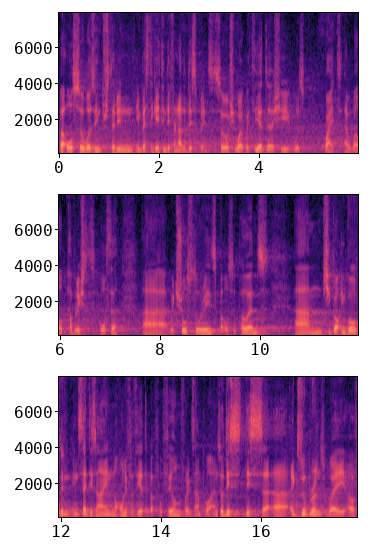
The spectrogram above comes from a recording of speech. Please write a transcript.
but also was interested in investigating different other disciplines. So she worked with theatre, she was quite a well-published author uh, with short stories, but also poems. Um, she got involved in, in set design, not only for theatre, but for film, for example. And so this, this uh, uh, exuberant way of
